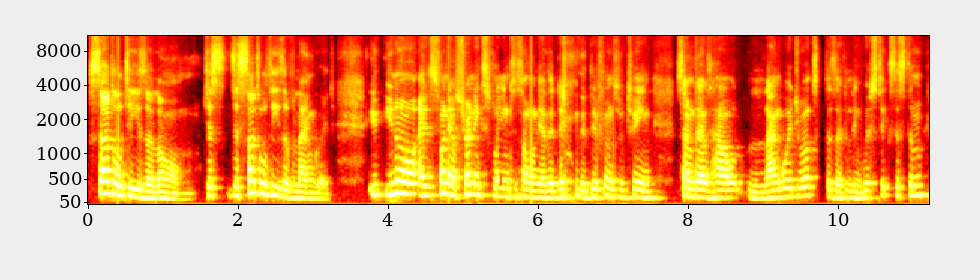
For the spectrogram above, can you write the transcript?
subtleties alone, just the subtleties of language. You, you know, it's funny, I was trying to explain to someone the other day the difference between sometimes how language works as a linguistic system,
